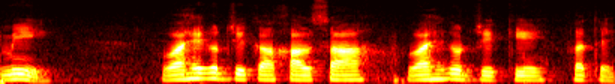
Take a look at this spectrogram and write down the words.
me. Waheguru ji ਕਾ ਖਾਲਸਾ ਵਾਹਿਗੁਰੂ ਜੀ ਕੀ ਫਤਿਹ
